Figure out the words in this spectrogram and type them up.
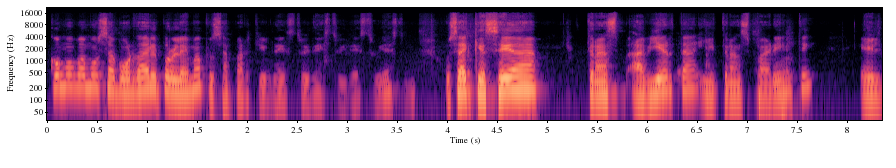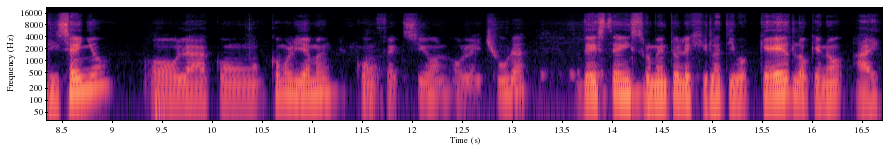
¿Cómo vamos a abordar el problema? Pues a partir de esto y de esto y de esto y de esto. O sea, que sea trans- abierta y transparente el diseño o la, con, ¿cómo le llaman? Confección o la hechura de este instrumento legislativo, que es lo que no hay.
